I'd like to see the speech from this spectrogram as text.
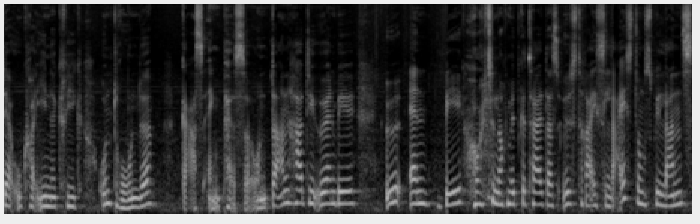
der Ukraine-Krieg und drohende Gasengpässe. Und dann hat die ÖNB ÖNB heute noch mitgeteilt, dass Österreichs Leistungsbilanz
